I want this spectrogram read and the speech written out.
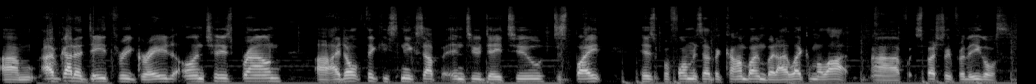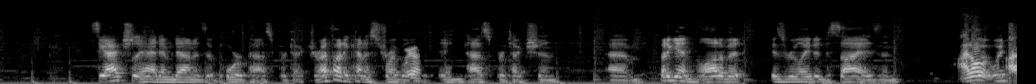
Um, I've got a day three grade on Chase Brown. Uh, I don't think he sneaks up into day two, despite his performance at the combine, but I like him a lot, uh, especially for the Eagles. See, I actually had him down as a poor pass protector. I thought he kind of struggled yeah. in pass protection. Um, but again, a lot of it is related to size. And I don't. Which, I,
